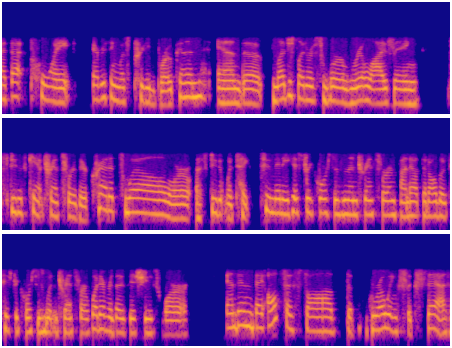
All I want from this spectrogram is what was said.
At that point, everything was pretty broken, and the legislators were realizing students can't transfer their credits well, or a student would take too many history courses and then transfer and find out that all those history courses wouldn't transfer, whatever those issues were. And then they also saw the growing success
